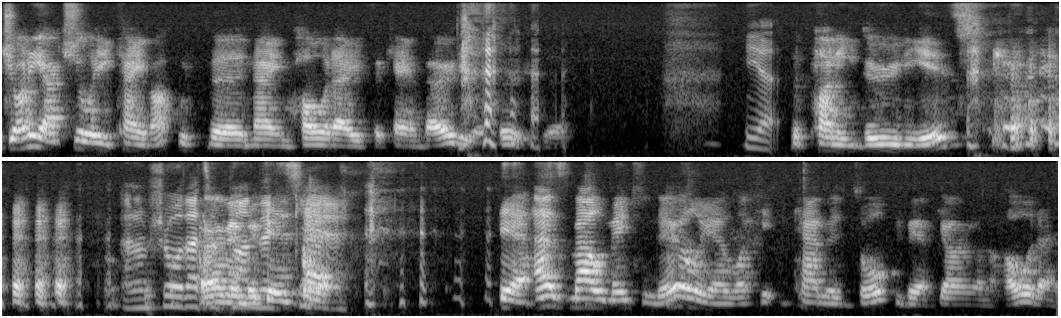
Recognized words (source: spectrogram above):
Johnny actually came up with the name Holiday for Cambodia too. the, Yeah. the punny dude he is. And I'm sure that's I a remember pun that, because, yeah. uh, yeah, as Mal mentioned earlier, like Cam had talked about going on a holiday, and it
